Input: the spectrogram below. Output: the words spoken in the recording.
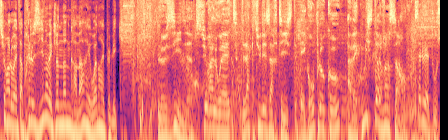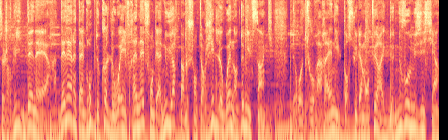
sur Alouette après le Zine avec London Grammar et One Republic. Le Zine sur Alouette, l'actu des artistes et groupes locaux avec Mister Vincent. Salut à tous, aujourd'hui Denner. Denner est un groupe de cold wave rennais fondé à New York par le chanteur Gilles Le Guen en 2005. De retour à Rennes, il poursuit l'aventure avec de nouveaux musiciens.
